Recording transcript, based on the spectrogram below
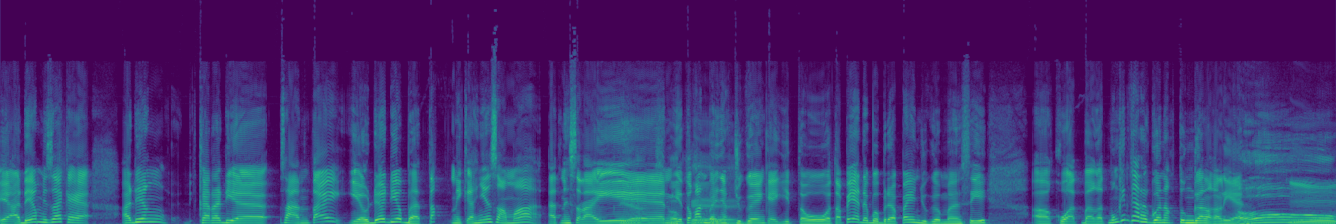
Ya ada yang misalnya kayak ada yang karena dia santai, ya udah dia Batak nikahnya sama etnis lain Yes, gitu kan oke. banyak juga yang kayak gitu. Tapi ada beberapa yang juga masih uh, kuat banget. Mungkin karena gue anak tunggal kali ya. Oh,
